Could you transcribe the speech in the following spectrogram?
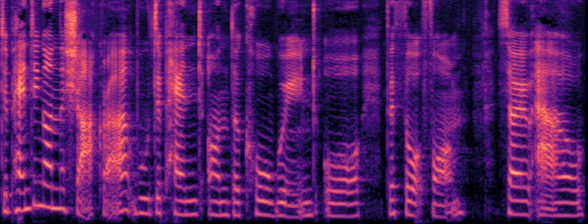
depending on the chakra, will depend on the core wound or the thought form. So, our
